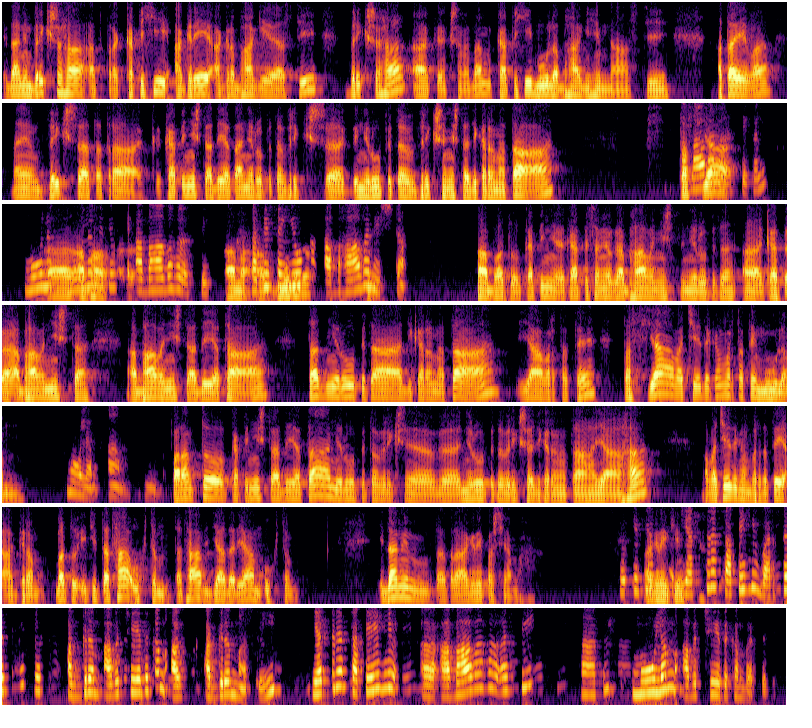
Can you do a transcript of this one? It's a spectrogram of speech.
इदानीं वृक्षः अत्र कपिः अग्रे अग्रभागे अस्ति। वृक्षः क्षम्यतां, कपिः मूलभागे नास्ति। अत एव वृक्ष तत्र कपिनिष्ठ अधीयता निरूपितवृक्ष निरूपितवृक्षनिष्ठाधिकरणता तस्य अभावः अस्ति अभावनिष्ठ भवतु कपि कापि संयोग अभावनिष्ठ निरूपित कापि अभावनिष्ठ अभावनिष्ठ अधीयता तद्निरूपित अधिकरणता या वर्तते तस्या अवच्छेदकं वर्तते मूलम् मूलम् आम् परन्तु कपिनिष्ठादीयता निरूपितवृक्ष निरूपितवृक्षाधिकरणतायाः अवच्छेदकं वर्तते अग्रं भवतु इति तथा उक्तं तथा विद्याधर्याम् उक्तम् इदानीं तत्र अग्रे पश्यामः यत्र कपिः वर्तते तत्र अग्रम् अवच्छेदकम् अग्रम् अस्ति यत्र कपेः अभावः अस्ति मूलम् अवच्छेदकं वर्तते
